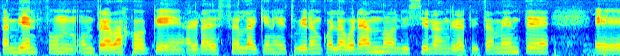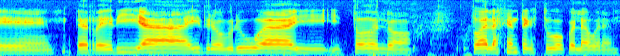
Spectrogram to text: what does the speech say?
también fue un, trabajo que agradecerle a quienes estuvieron colaborando, lo hicieron gratuitamente, eh, herrería, hidrogrúa y, toda la gente que estuvo colaborando.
